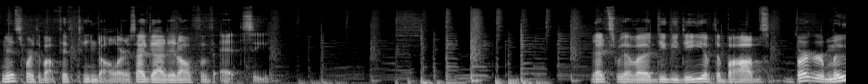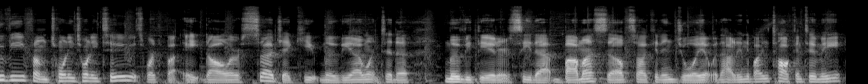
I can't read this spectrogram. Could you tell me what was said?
and it's worth about $15. I got it off of Etsy. Next, we have a DVD of the Bob's Burger movie from 2022. It's worth about $8. Such a cute movie. I went to the movie theater to see that by myself so I could enjoy it without anybody talking to me.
